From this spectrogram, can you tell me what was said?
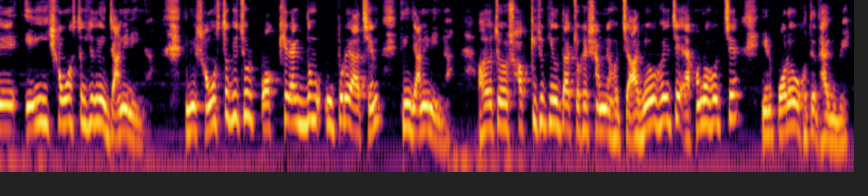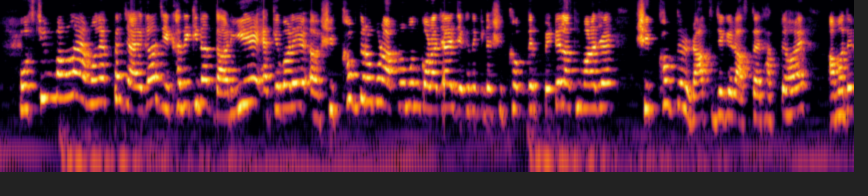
যে এই সমস্ত কিছু তিনি জানেনই না। তিনি সমস্ত কিছুর পক্ষের একদম উপরে আছেন তিনি জানেনই না। অথচ সব কিছু কিন্তু তার চোখের সামনে হচ্ছে। আগেও হয়েছে এখনও হচ্ছে এরপরেও হতে থাকবে। পশ্চিমবাংলা এমন একটা জায়গা যেখানে কিনা দাঁড়িয়ে একেবারে শিক্ষকদের ওপর আক্রমণ করা যায় যেখানে কিনা শিক্ষকদের পেটে লাথি মারা যায় শিক্ষকদের রাত জেগে রাস্তায় থাকতে হয়। আমাদের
